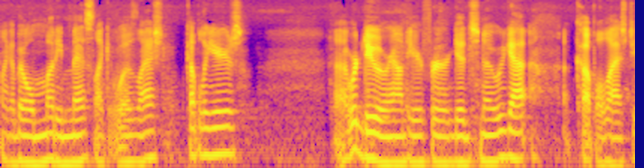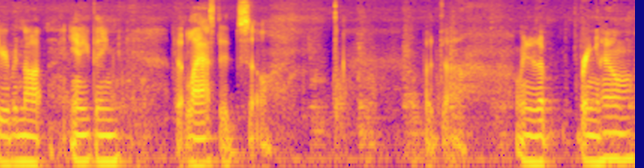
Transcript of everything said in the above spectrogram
like a big old muddy mess like it was last couple of years. Uh, we're due around here for good snow. We got a couple last year, but not anything that lasted. So, but uh, we ended up bringing home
